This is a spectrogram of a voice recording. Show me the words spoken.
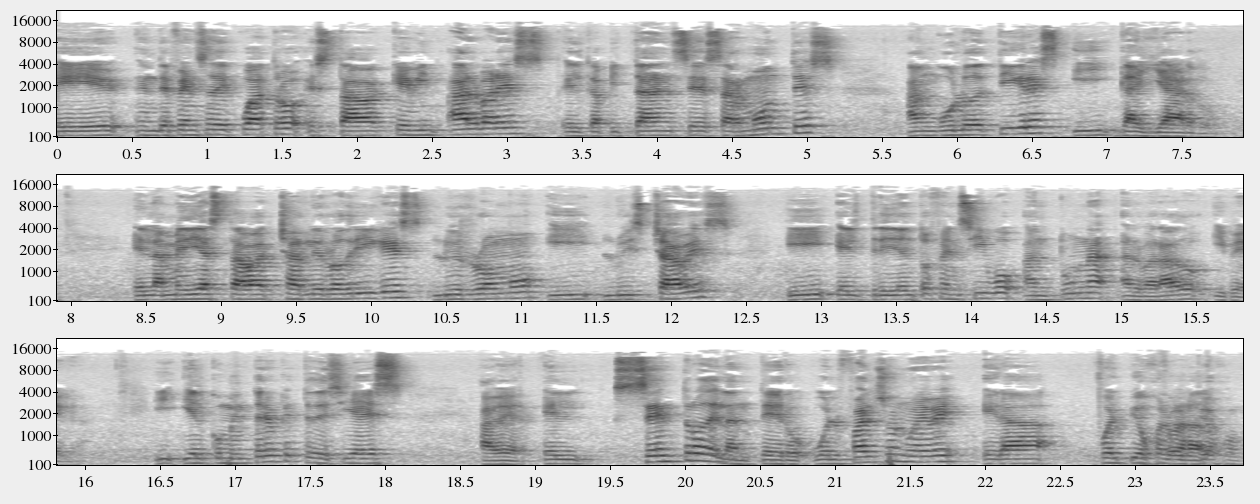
Eh, en defensa de cuatro estaba Kevin Álvarez, el capitán César Montes, Angulo de Tigres y Gallardo. En la media estaba Charlie Rodríguez, Luis Romo y Luis Chávez. Y el tridente ofensivo Antuna, Alvarado y Vega. Y, y el comentario que te decía es, a ver, el centro delantero o el falso 9 era, fue el Piojo Fue el Alvarado. Piojo.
